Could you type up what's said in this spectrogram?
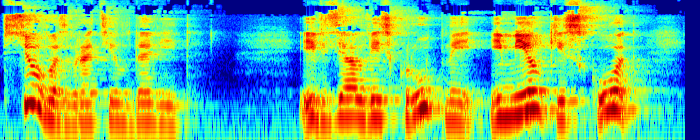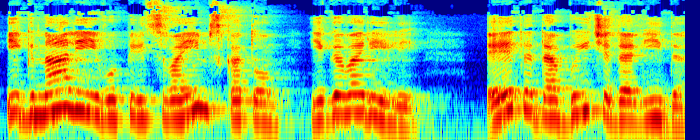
все возвратил Давид. И взял весь крупный и мелкий скот, и гнали его перед своим скотом, и говорили, «Это добыча Давида».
